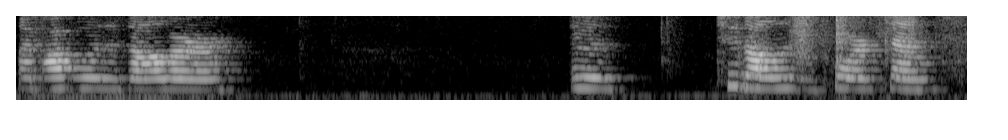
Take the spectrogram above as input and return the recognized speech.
my pop was a dollar. It was two dollars and four cents.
